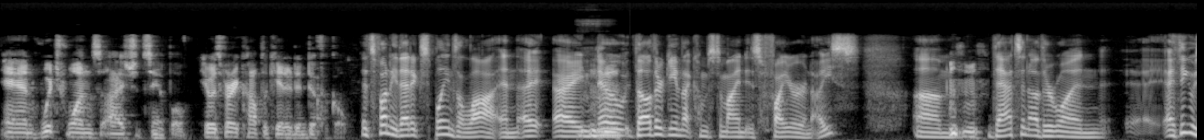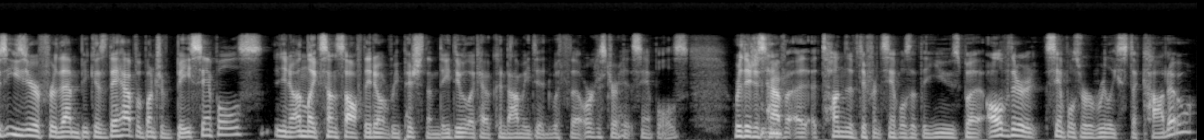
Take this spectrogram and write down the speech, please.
and which ones I should sample. It was very complicated and difficult. It's funny, that explains a lot. And I, I mm-hmm. know the other game that comes to mind is Fire and Ice. Um, mm-hmm. That's another one I think it was easier for them because they have a bunch of bass samples. You know, unlike Sunsoft, they don't repitch them. They do it like how Konami did with the orchestra hit samples, where they just mm-hmm. have a, a tons of different samples that they use. But all of their samples were really staccato.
